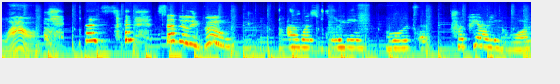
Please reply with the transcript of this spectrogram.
Wow. That's suddenly boom. I was waiting more, uh, preparing one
